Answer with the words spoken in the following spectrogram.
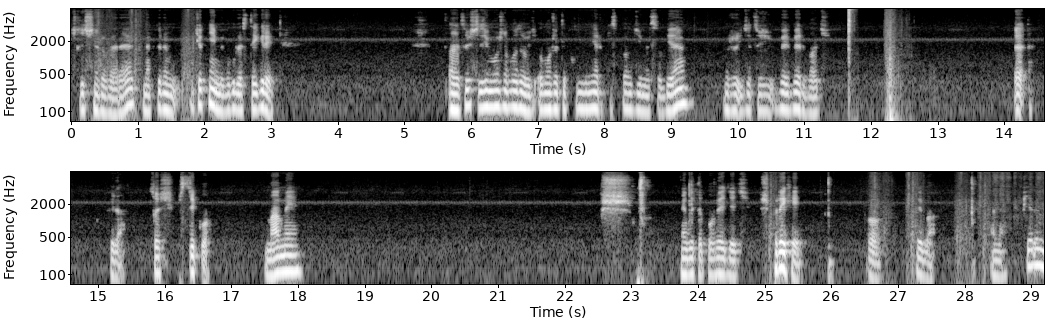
Śliczny rowerek, na którym uciekniemy w ogóle z tej gry. Ale coś coś można było zrobić. O, może te kombinierki sprawdzimy sobie. Może idzie coś wy wyrwać. E, chwila. Coś pstrykło. Mamy... Sz, jakby to powiedzieć. Szprychy. O, chyba. Ale pierdol...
